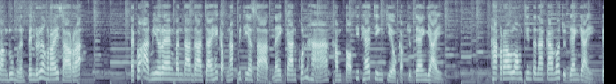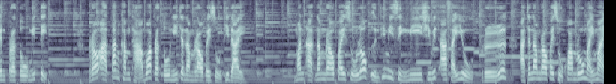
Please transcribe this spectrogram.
ฟังดูเหมือนเป็นเรื่องไร้สาระ แต่ก็อาจมีแรงบันดาลดาลใจให้กับนักวิทยาศาสตร์ ในการค้นหาคำตอบที่แท้จริงเกี่ยวกับจุดแดงใหญ่ หากเราลองจินตนาการว่าจุดแดงใหญ่เป็นประตูมิติ เราอาจตั้งคำถามว่าประตูนี้จะนำเราไปสู่ที่ใด มันอาจนำเราไปสู่โลกอื่นที่มีสิ่งมีชีวิตอาศัยอยู่ หรืออาจจะนำเราไปสู่ความรู้ใหม่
